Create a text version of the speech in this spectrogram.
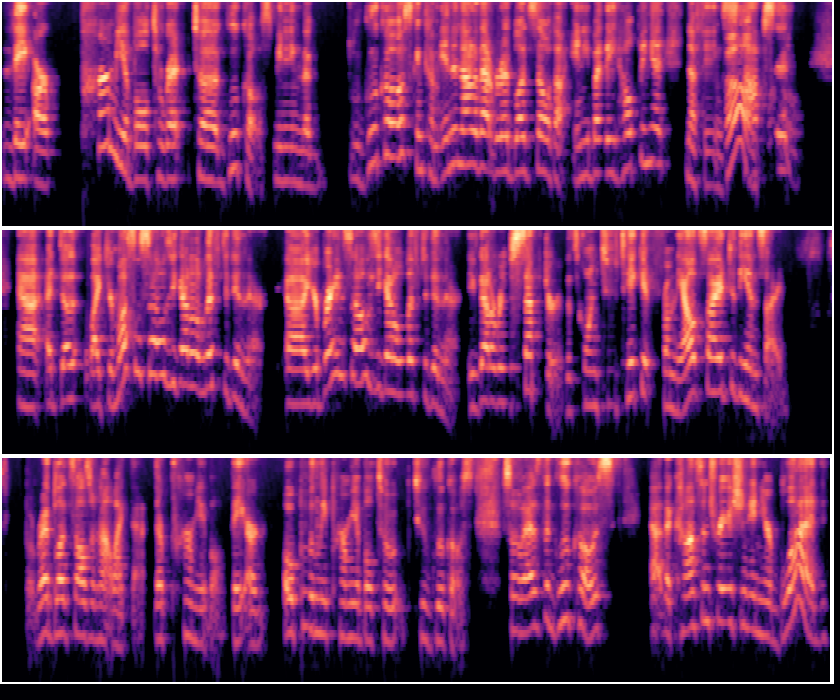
they are permeable to, re- to glucose, meaning the glucose can come in and out of that red blood cell without anybody helping it. Nothing oh. stops it. Uh, it does, like your muscle cells, you got to lift it in there. Uh, your brain cells, you got to lift it in there. You've got a receptor that's going to take it from the outside to the inside. But red blood cells are not like that. They're permeable. They are openly permeable to, to glucose. So as the glucose uh, the concentration in your blood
